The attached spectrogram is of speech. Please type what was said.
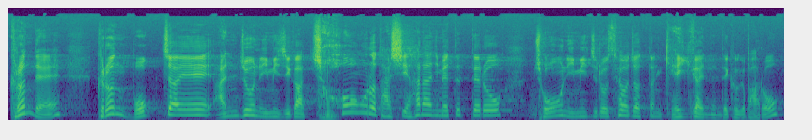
그런데 그런 목자의 안 좋은 이미지가 처음으로 다시 하나님의 뜻대로 좋은 이미지로 세워졌던 계기가 있는데 그게 바로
